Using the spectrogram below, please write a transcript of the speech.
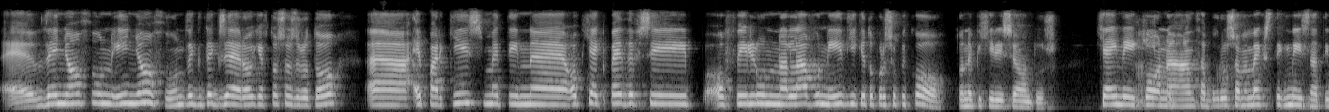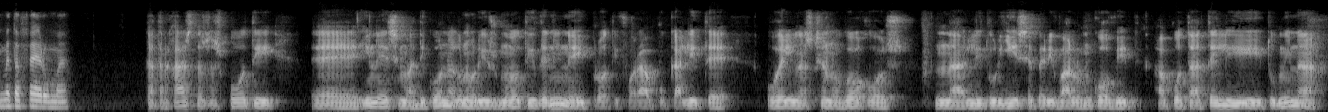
ε, δεν νιώθουν ή νιώθουν, δεν, δεν ξέρω, γι' αυτό σας ρωτώ, ε, επαρκής με την ε, όποια εκπαίδευση οφείλουν να λάβουν οι ίδιοι και το προσωπικό των επιχειρήσεών τους. Ποια είναι η εικόνα, αν θα μπορούσαμε μέχρι στιγμής να τη μεταφέρουμε; Καταρχάς θα σας πω ότι ε, είναι σημαντικό να γνωρίζουμε ότι δεν είναι η πρώτη φορά που καλείται ο Έλληνας ξενοδόχος να λειτουργεί σε περιβάλλον COVID. Από τα τέλη του μήνα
